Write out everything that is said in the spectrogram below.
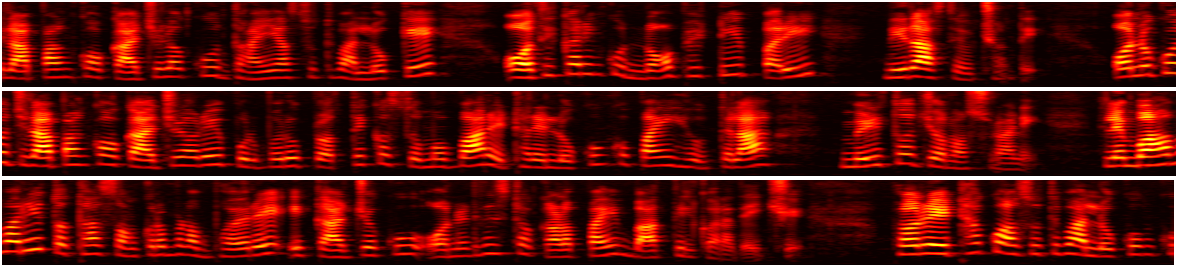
जिलापा कार्यालय को धाई आसुवा लोके अधिकारी न भेट पारी निराश होती ଅନୁଗୁଳ ଜିଲ୍ଲାପାଳଙ୍କ କାର୍ଯ୍ୟାଳୟରେ ପୂର୍ବରୁ ପ୍ରତ୍ୟେକ ସୋମବାର ଏଠାରେ ଲୋକଙ୍କ ପାଇଁ ହେଉଥିଲା ମିଳିତ ଜନଶୁଣାଣି ହେଲେ ମହାମାରୀ ତଥା ସଂକ୍ରମଣ ଭୟରେ ଏ କାର୍ଯ୍ୟକୁ ଅନିର୍ଦ୍ଦିଷ୍ଟ କାଳ ପାଇଁ ବାତିଲ କରାଯାଇଛି ଫଳରେ ଏଠାକୁ ଆସୁଥିବା ଲୋକଙ୍କୁ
